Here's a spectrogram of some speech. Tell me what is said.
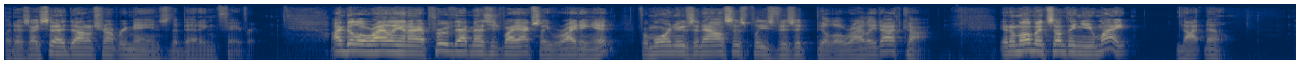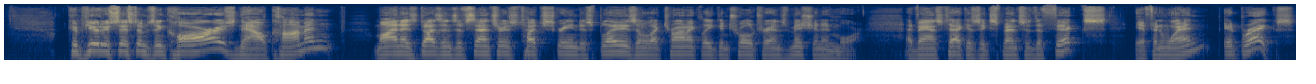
But as I said, Donald Trump remains the betting favorite. I'm Bill O'Reilly, and I approve that message by actually writing it. For more news analysis, please visit BillO'Reilly.com. In a moment, something you might not know. Computer systems in cars, now common. Mine has dozens of sensors, touchscreen displays, and electronically controlled transmission, and more. Advanced tech is expensive to fix if and when it breaks,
